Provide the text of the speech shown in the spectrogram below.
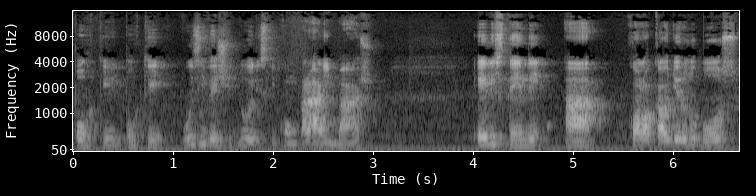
Por quê? Porque os investidores que compraram embaixo, eles tendem a colocar o dinheiro no bolso.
